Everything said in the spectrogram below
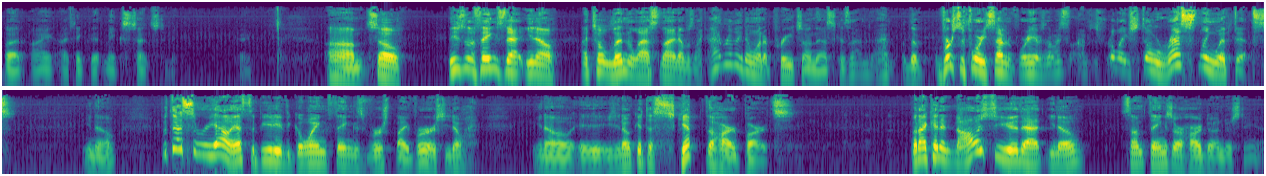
but I, I think that makes sense to me. Okay, um, so these are the things that you know I told Linda last night, I was like, I really don't want to preach on this because I'm, I'm, the verses 47 and 48, I was, I'm just really still wrestling with this, you know. But that's the reality. That's the beauty of going things verse by verse. You don't, you know, you don't get to skip the hard parts. But I can acknowledge to you that, you know, some things are hard to understand.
